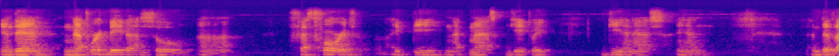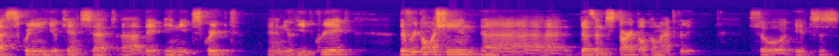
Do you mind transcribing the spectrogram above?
And then network data. So uh, fast forward, IP, NetMask, gateway, DNS, and, the last screen you can set uh, the init script and you hit create. The virtual machine uh, doesn't start automatically. So it's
